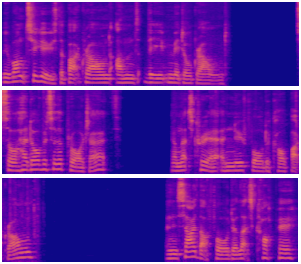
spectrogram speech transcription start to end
we want to use the background and the middle ground. So head over to the project and let's create a new folder called background. And inside that folder, let's copy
